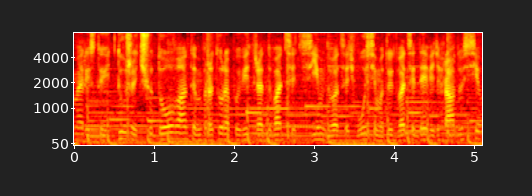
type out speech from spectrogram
Кемері стоїть дуже чудова. Температура повітря 27, 28, а то й 29 градусів.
